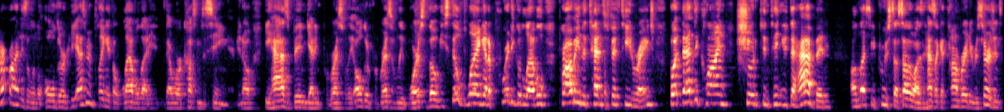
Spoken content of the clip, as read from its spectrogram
Matt Ryan is a little older. He hasn't been playing at the level that he that we're accustomed to seeing him. You know, he has been getting progressively older progressively worse, though he's still playing at a pretty good level, probably in the 10 to 15 range. But that decline should continue to happen unless he proves to us otherwise and has like a Tom Brady resurgence.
